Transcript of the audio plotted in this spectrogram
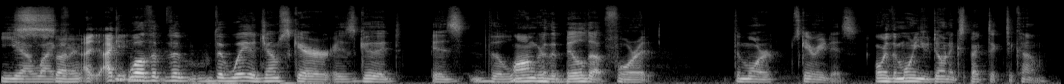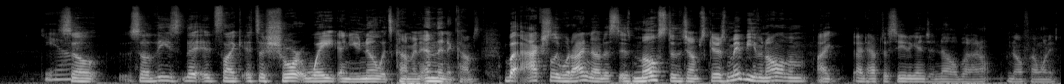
yeah, like sudden. I, I could- well, the the the way a jump scare is good is the longer the build up for it, the more scary it is, or the more you don't expect it to come. Yeah. So so these it's like it's a short wait and you know it's coming and then it comes. But actually, what I noticed is most of the jump scares, maybe even all of them, I I'd have to see it again to know, but I don't know if I want to.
